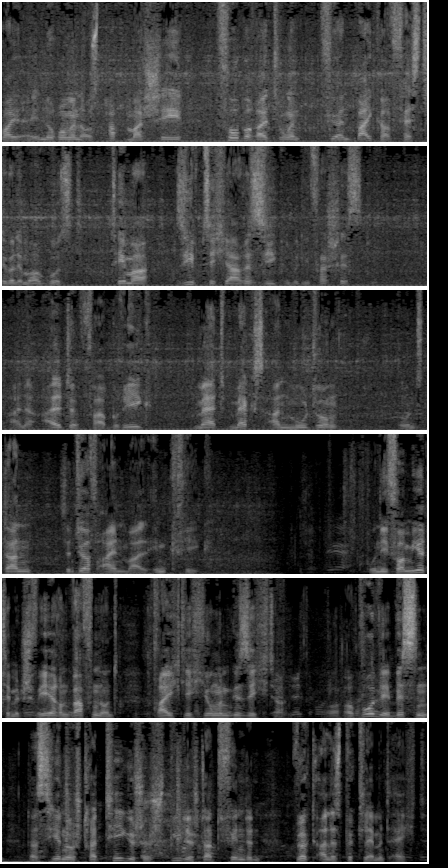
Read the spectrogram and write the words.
II Erinnerungen aus Pappmaché, Vorbereitungen für ein Biker-Festival im August. Thema 70 Jahre Sieg über die Faschisten. Eine alte Fabrik, Mad Max Anmutung und dann sind wir auf einmal im Krieg. Uniformierte mit schweren Waffen und reichlich jungen Gesichtern. Obwohl wir wissen, dass hier nur strategische Spiele stattfinden, wirkt alles beklemmend echt.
